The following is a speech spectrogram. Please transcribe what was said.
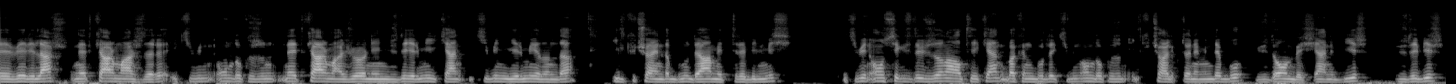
veriler net kar marjları 2019'un net kar marjı örneğin %20 iken 2020 yılında ilk 3 ayında bunu devam ettirebilmiş. 2018'de %16 iken bakın burada 2019'un ilk 3 aylık döneminde bu %15 yani bir %1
